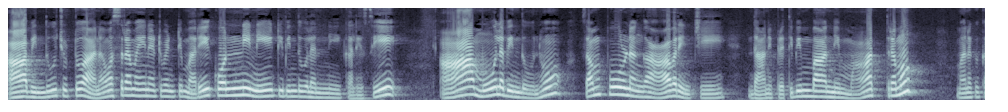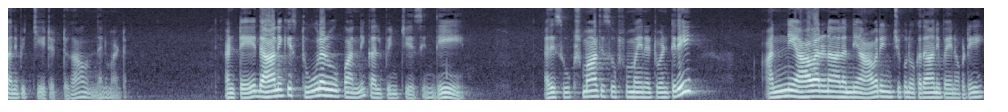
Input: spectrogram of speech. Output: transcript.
ఆ బిందువు చుట్టూ అనవసరమైనటువంటి మరికొన్ని నీటి బిందువులన్నీ కలిసి ఆ మూల బిందువును సంపూర్ణంగా ఆవరించి దాని ప్రతిబింబాన్ని మాత్రము మనకు కనిపించేటట్టుగా ఉందన్నమాట. అంటే దానికి స్థూల రూపాన్ని కల్పించేసింది. అది సూక్ష్మాతి సూక్ష్మమైనటువంటిది. అన్ని ఆవరణాలన్నీ ఆవరించుకుని ఒకదానిపైన ఒకటి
